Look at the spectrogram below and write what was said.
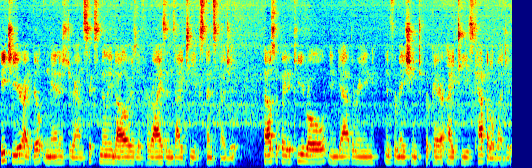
Each year I built and managed around $6 million of Horizon's IT expense budget, I also played a key role in gathering information to prepare IT's capital budget.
